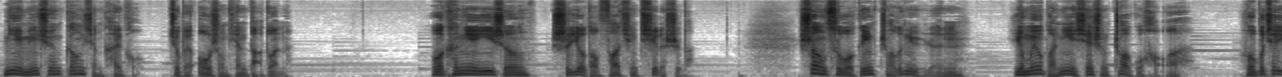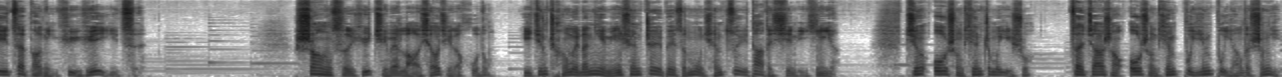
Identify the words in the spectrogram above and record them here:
聂明轩刚想开口，就被欧胜天打断了。我看聂医生是又到发情期了，是吧？上次我给你找的女人，有没有把聂先生照顾好啊？我不介意再帮你预约一次。上次与几位老小姐的互动，已经成为了聂明轩这辈子目前最大的心理阴影。经欧胜天这么一说，再加上欧胜天不阴不阳的声音，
